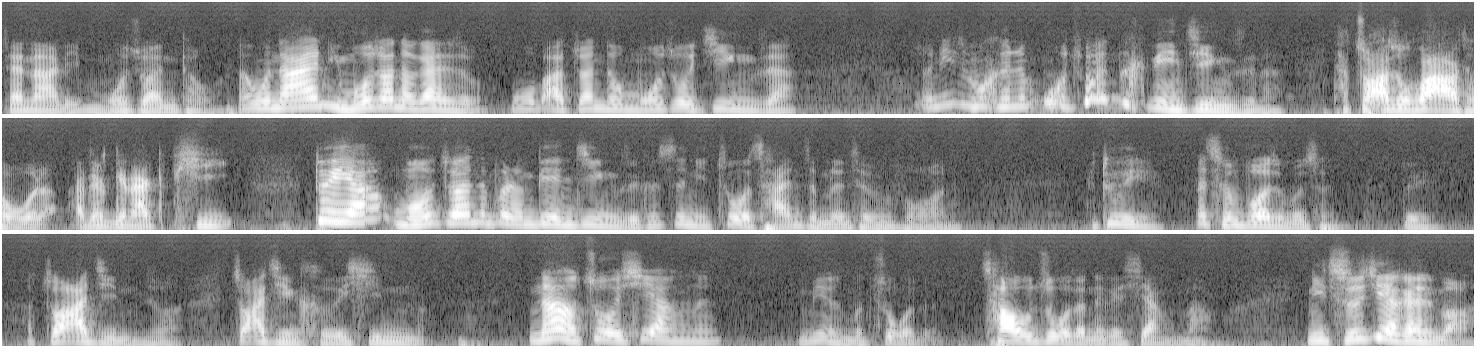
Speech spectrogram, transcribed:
在那里磨砖头，那我拿你磨砖头干什么？我把砖头磨做镜子啊。说你怎么可能磨砖头变镜子呢？他抓住话头了，他就跟他批。对呀，磨砖都不能变镜子，可是你做禅怎么能成佛呢？对，那成佛怎么成？对，抓紧是吧？抓紧核心嘛。哪有做相呢？没有什么做的操作的那个相貌。你持戒干什么？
